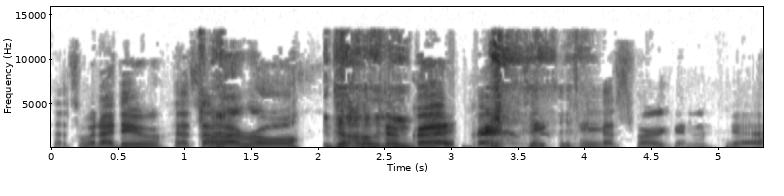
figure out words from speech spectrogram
That's what i do. That's how i roll. No, so you, good. Great. Take, take that spark and yeah.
